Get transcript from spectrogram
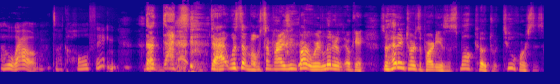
Oh, wow. It's like a whole thing. That that's that was the most surprising part. We're literally okay. So heading towards the party is a small coach with two horses,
